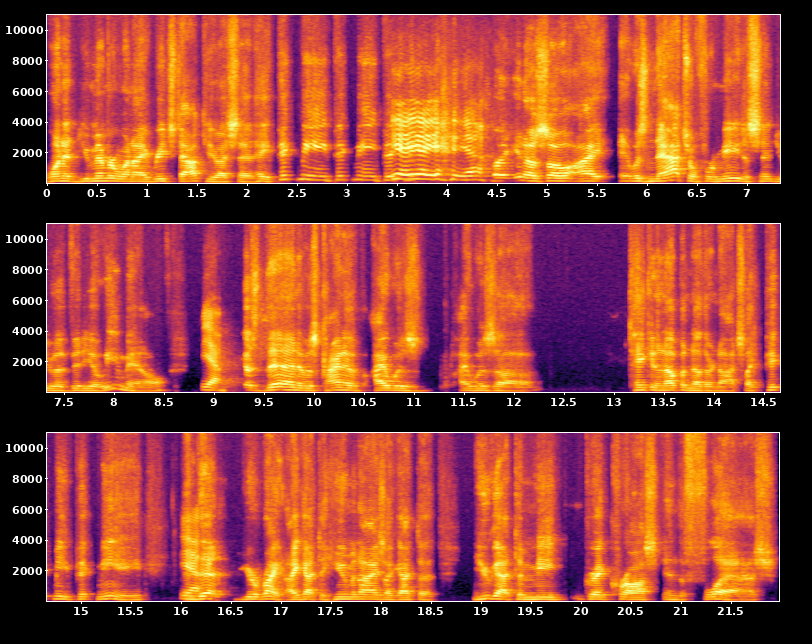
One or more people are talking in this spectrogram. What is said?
wanted. You remember when I reached out to you? I said, hey, pick me, pick me, pick yeah, me. Yeah, yeah, yeah, yeah, But you know, so I it was natural for me to send you a video email. Yeah. Because then it was kind of I was I was uh, taking it up another notch, like pick me, pick me. Yeah. And then you're right. I got to humanize. I got to, you got to meet Greg Cross in the flesh,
